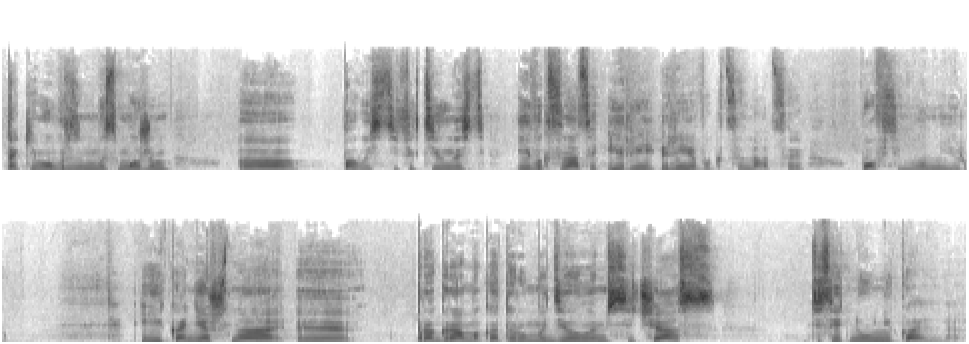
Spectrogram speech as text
таким образом мы сможем э, повысить эффективность и вакцинации, и ре- ревакцинации по всему миру. И, конечно, э, программа, которую мы делаем сейчас, действительно уникальная.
